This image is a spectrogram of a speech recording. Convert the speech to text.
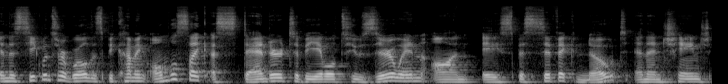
In the sequencer world, it's becoming almost like a standard to be able to zero in on a specific note and then change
